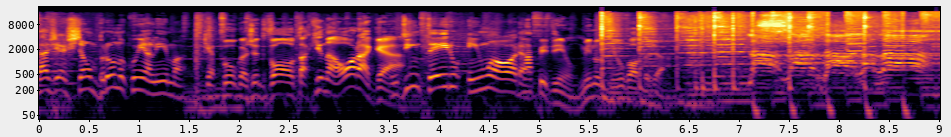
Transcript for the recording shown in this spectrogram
da gestão Bruno Cunha Lima. Daqui a pouco a gente volta aqui na Hora H. O dia inteiro em uma hora. Rapidinho, um minutinho, volta já. Lá, lá, lá, lá, lá.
